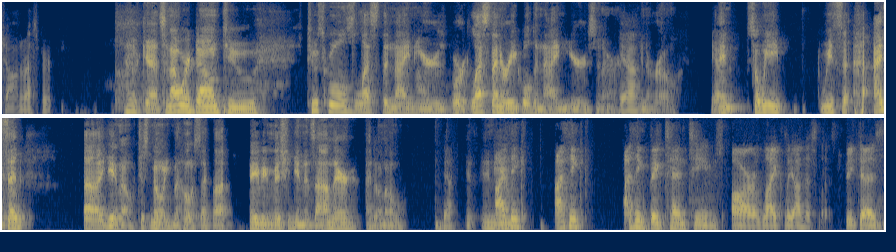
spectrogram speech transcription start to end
Shawn Respert. Okay, So now we're down to two schools less than nine years, or less than or equal to nine years in a Yeah. in a row. Yeah. And so we we said I said, uh, you know, just knowing the host, I thought maybe Michigan is on there. I don't know. Yeah. And I think I think I think Big Ten teams are likely on this list because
